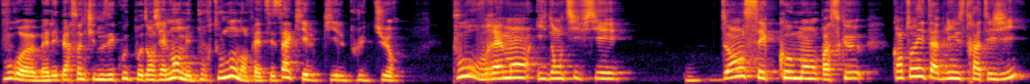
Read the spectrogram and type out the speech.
pour euh, bah, les personnes qui nous écoutent potentiellement, mais pour tout le monde en fait. C'est ça qui est le, qui est le plus dur. Pour vraiment identifier dans ces comment, parce que quand on établit une stratégie,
